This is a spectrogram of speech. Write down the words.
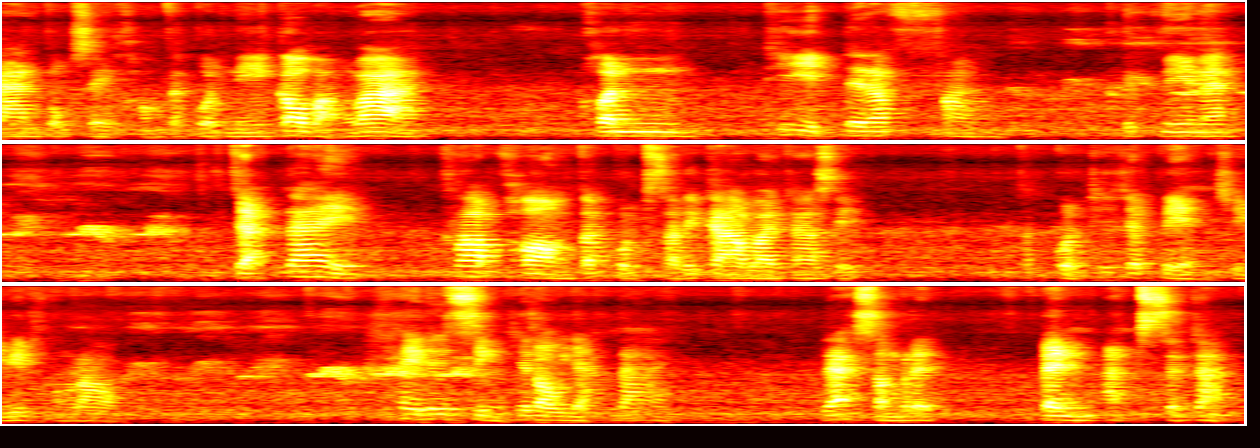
การปลุกเสกของตะกรุดนี้ก็หวังว่า คนที่ได้รับฟังคลิปนี้นะ จะได้ครอบครองตะกรุดสาริกาวาจาสิทธิ์ตะกรุดที่จะเปลี่ยนชีวิตของเรา ให้ได้สิ่งที่เราอยากได้ และสำเร็จเป็นอัศจรรย์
